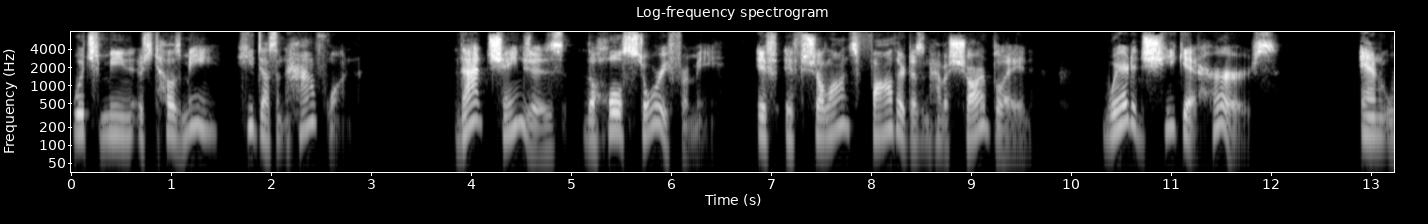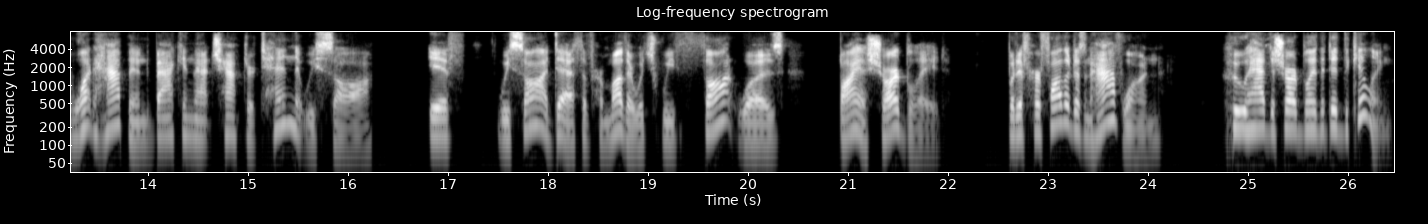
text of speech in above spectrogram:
which mean which tells me he doesn't have one. That changes the whole story for me. If if Shallan's father doesn't have a shard blade, where did she get hers? And what happened back in that chapter 10 that we saw if we saw a death of her mother, which we thought was by a shard blade, but if her father doesn't have one, who had the shard blade that did the killing?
